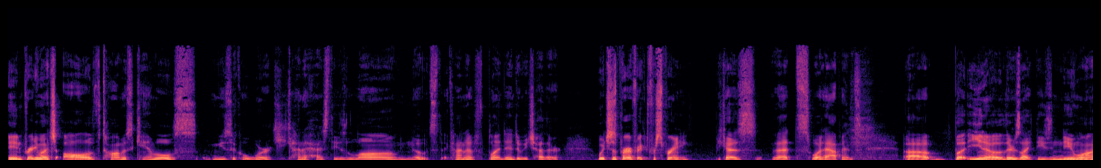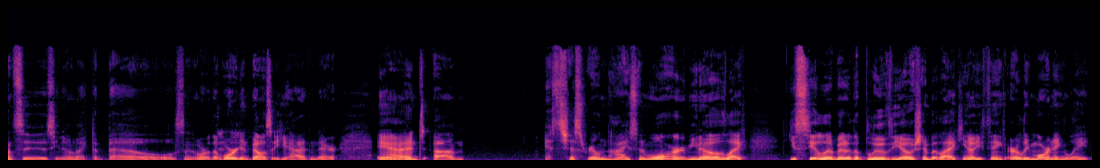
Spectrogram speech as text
in pretty much all of Thomas Campbell's musical work, he kind of has these long notes that kind of blend into each other, which is perfect for spring because that's what happens. Uh, but you know, there's like these nuances, you know, like the bells and or the Mhm. organ bells that he had in there, and um, it's just real nice and warm, you know, like you see a little bit of the blue of the ocean, but like, you know, you think early morning, late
